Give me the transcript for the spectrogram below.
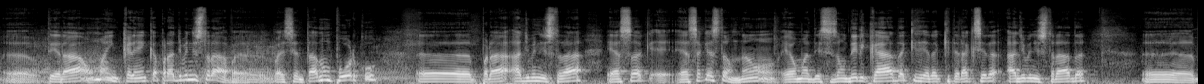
uh, terá uma encrenca para administrar, vai, vai, sentar num porco uh, para administrar essa, essa questão. Não é uma decisão delicada que terá que, terá que ser administrada uh,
